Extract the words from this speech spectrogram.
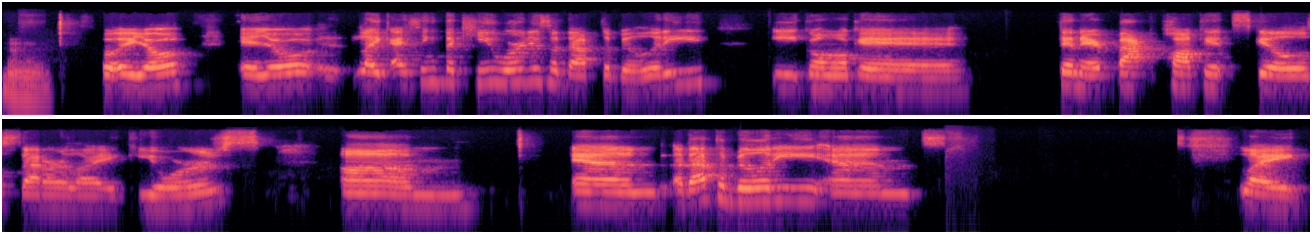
so, ellos, ellos, like I think the key word is adaptability y como que tener back pocket skills that are like yours. Um, and adaptability and like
